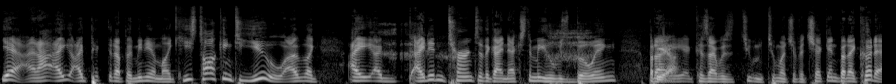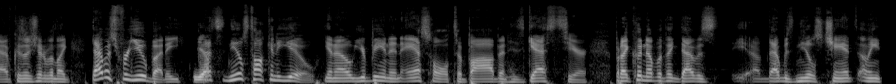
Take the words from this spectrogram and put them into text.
Yeah, and I, I picked it up immediately. I'm like, he's talking to you. I like I, I I didn't turn to the guy next to me who was booing, but I because I was too too much of a chicken. But I could have because I should have been like, that was for you, buddy. Yep. That's Neil's talking to you. You know, you're being an asshole to Bob and his guests here. But I couldn't help but think that was you know, that was Neil's chance. I mean,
